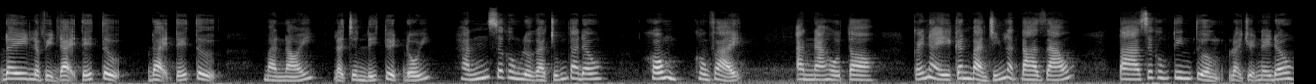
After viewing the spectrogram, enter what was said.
Đây là vị đại tế tự, đại tế tự mà nói là chân lý tuyệt đối, hắn sẽ không lừa gạt chúng ta đâu. Không, không phải. Anna hô to, cái này căn bản chính là tà giáo, ta sẽ không tin tưởng loại chuyện này đâu.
